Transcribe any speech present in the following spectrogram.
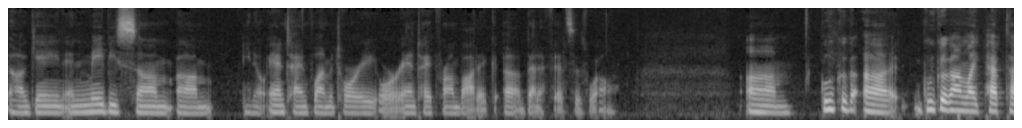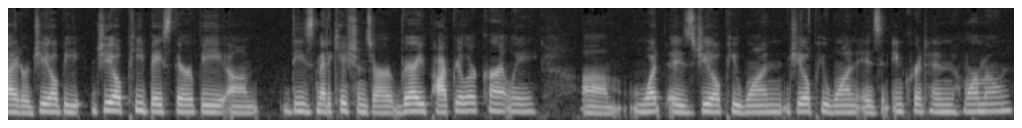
uh, gain and maybe some you know, anti-inflammatory or anti-thrombotic uh, benefits as well. Um, glucag- uh, glucagon-like peptide or GLP, GLP-based therapy, um, these medications are very popular currently. Um, what is GLP-1? GLP-1 is an incretin hormone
